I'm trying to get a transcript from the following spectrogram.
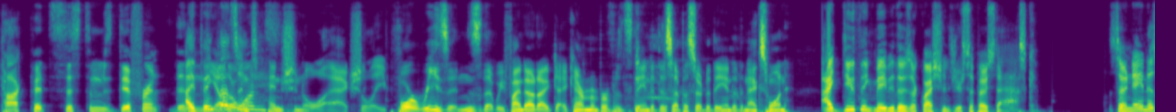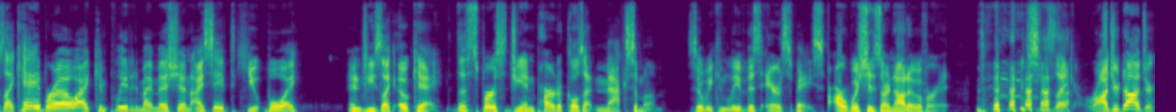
cockpit systems different than I think the that's other ones? intentional, actually, for reasons that we find out. I, I can't remember if it's the end of this episode or the end of the next one. I do think maybe those are questions you're supposed to ask. So Nana's like, "Hey, bro, I completed my mission. I saved cute boy," and she's like, "Okay, disperse GN particles at maximum, so we can leave this airspace. Our wishes are not over it." she's like, "Roger, Dodger,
